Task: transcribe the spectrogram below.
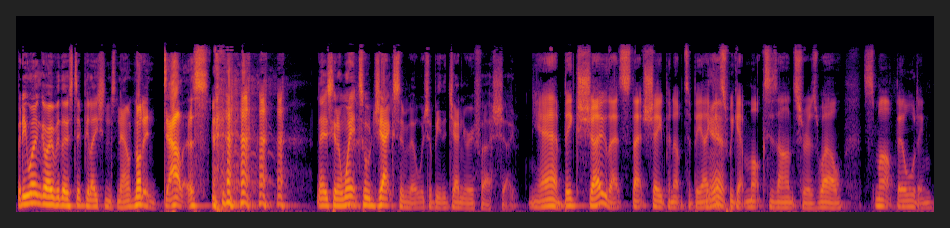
But he won't go over those stipulations now. Not in Dallas. no, he's going to wait till Jacksonville, which will be the January first show. Yeah, big show. That's that's shaping up to be. I Yeah. guess we get Mox's answer as well. Smart building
